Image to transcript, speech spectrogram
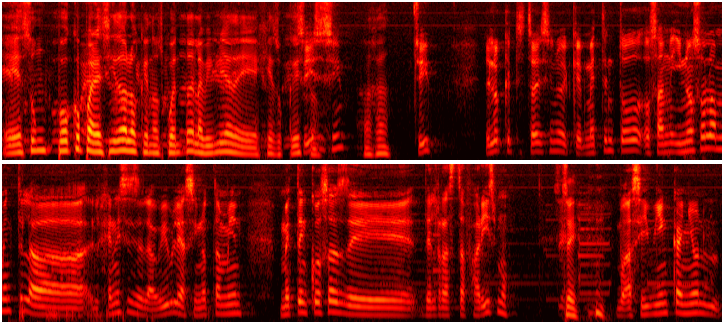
es un poco parecido a lo que nos cuenta la Biblia de Jesucristo. Sí, sí, sí. Ajá. Sí, es lo que te estaba diciendo, de que meten todo, o sea, y no solamente la, el génesis de la Biblia, sino también meten cosas de, del rastafarismo. Sí. Así bien cañón,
